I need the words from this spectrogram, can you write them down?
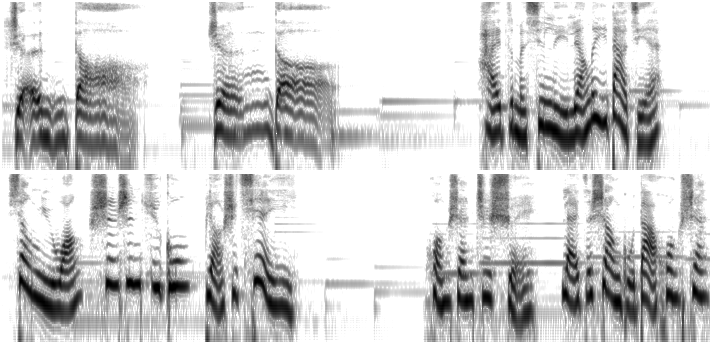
真的，真的。孩子们心里凉了一大截，向女王深深鞠躬，表示歉意。黄山之水。来自上古大荒山，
